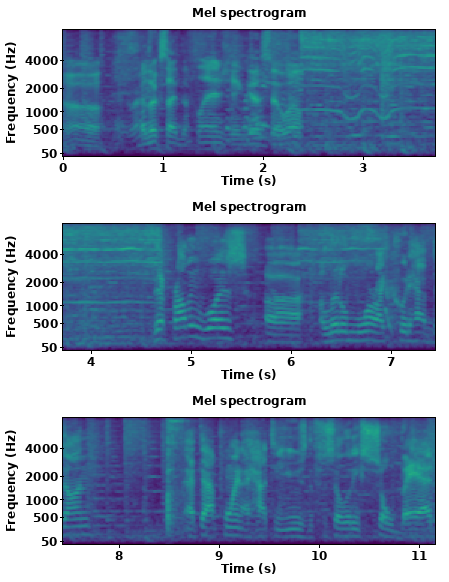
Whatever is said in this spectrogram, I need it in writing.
Uh-oh. It looks like the flange didn't go so well. There probably was uh, a little more I could have done. At that point, I had to use the facility so bad.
